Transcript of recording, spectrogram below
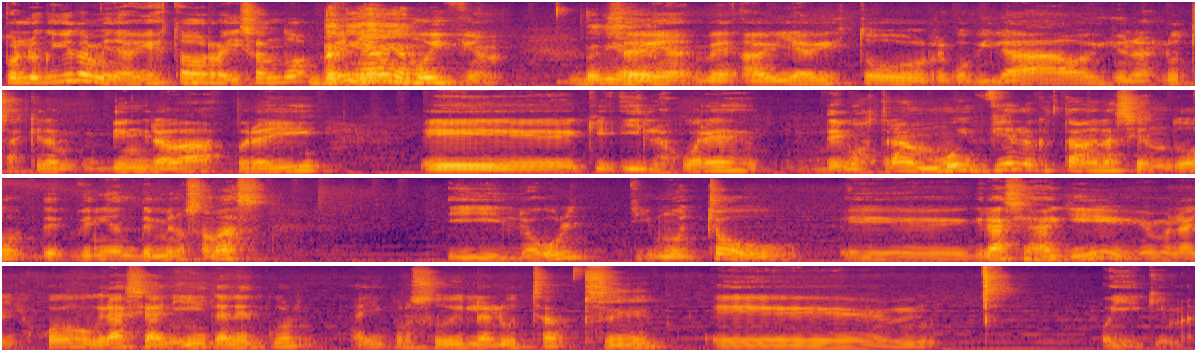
por lo que yo también había estado revisando, Venía venían bien. muy bien. Venía Se bien. había, visto recopilados y unas luchas que eran bien grabadas por ahí. eh, que- y los jugadores demostraban muy bien lo que estaban haciendo, de- venían de menos a más. Y lo último show, eh, gracias aquí, yo me la juego, gracias a Ninita Network ahí por subir la lucha. Sí. Eh, oye, qué mal.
